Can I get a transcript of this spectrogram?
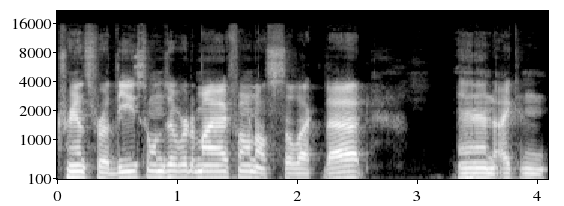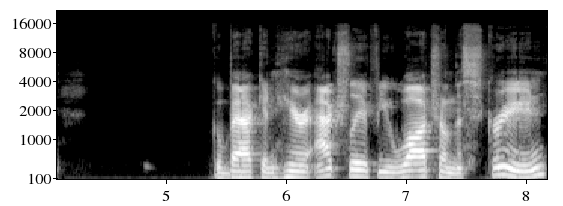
transfer these ones over to my iPhone, I'll select that and I can go back in here. Actually, if you watch on the screen,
